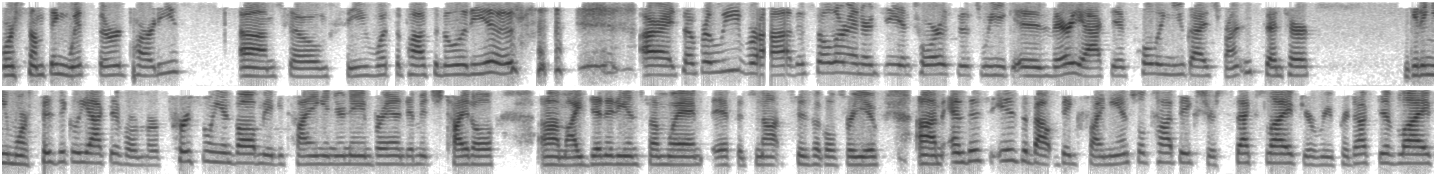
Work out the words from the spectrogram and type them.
or something with third parties. Um, so see what the possibility is. All right. So for Libra, the solar energy in Taurus this week is very active, pulling you guys front and center, getting you more physically active or more personally involved, maybe tying in your name, brand, image, title, um, identity in some way if it's not physical for you. Um, and this is about big financial topics, your sex life, your reproductive life.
